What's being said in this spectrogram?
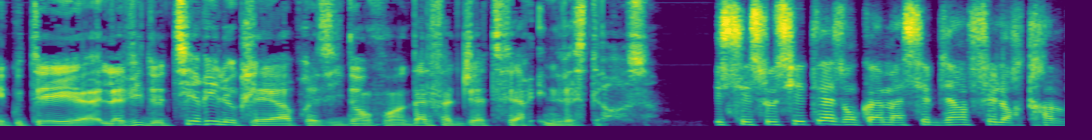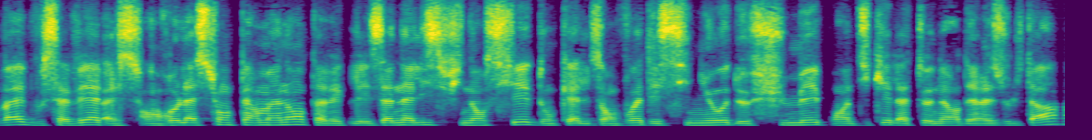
Écoutez l'avis de Thierry Leclerc, président d'AlphaJet Fair Investors. Ces sociétés, elles ont quand même assez bien fait leur travail. Vous savez, elles sont en relation permanente avec les analyses financiers, donc elles envoient des signaux de fumée pour indiquer la teneur des résultats.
